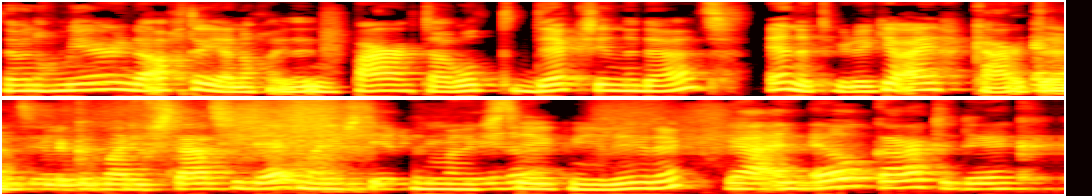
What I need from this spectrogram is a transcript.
hebben we nog meer daarachter? Ja, nog een paar tarot decks inderdaad. En natuurlijk je eigen En kaarten. natuurlijk het manifestatiedek, manifesteren kun Het manifesteren kun je leren. Ja, en elk kaartendek,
